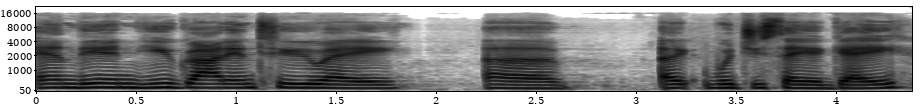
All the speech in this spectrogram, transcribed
And then you got into a, uh, a would you say, a gay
